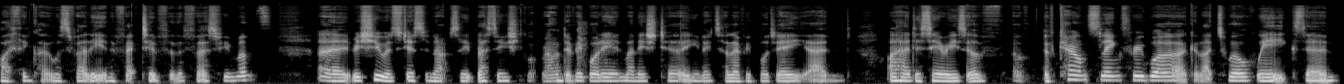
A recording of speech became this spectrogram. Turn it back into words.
I think I was fairly ineffective for the first few months. Uh, but she was just an absolute blessing. She got round everybody and managed to, you know, tell everybody. And I had a series of, of, of counselling through work, like 12 weeks. And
